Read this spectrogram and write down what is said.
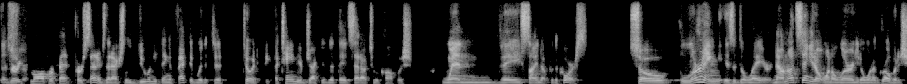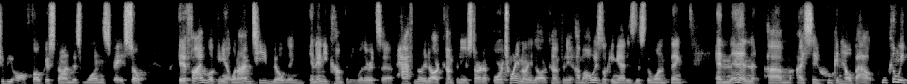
that's a very true. small percentage that actually do anything effective with it to to attain the objective that they had set out to accomplish when they signed up for the course. So learning is a delayer. Now, I'm not saying you don't want to learn, you don't want to grow, but it should be all focused on this one space. So if I'm looking at when I'm team building in any company, whether it's a half million dollar company, a startup, or a $20 million company, I'm always looking at, is this the one thing? And then um, I say, who can help out? Who can we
